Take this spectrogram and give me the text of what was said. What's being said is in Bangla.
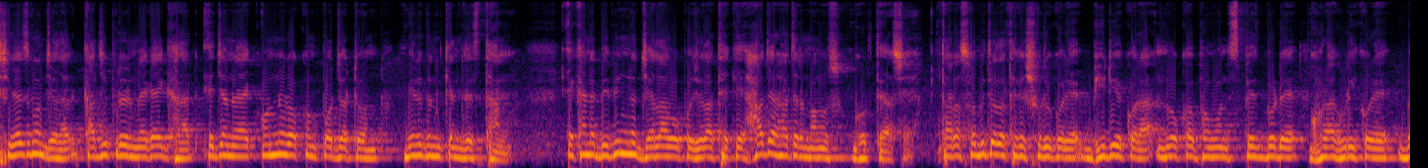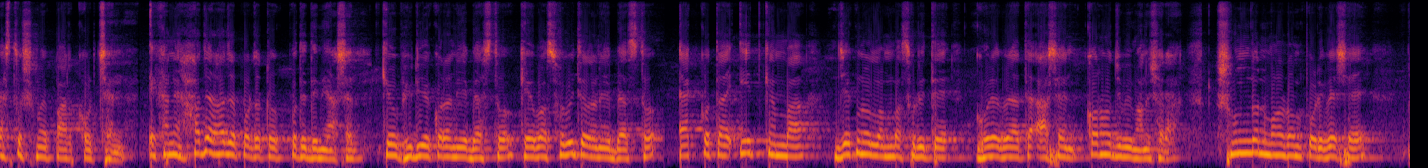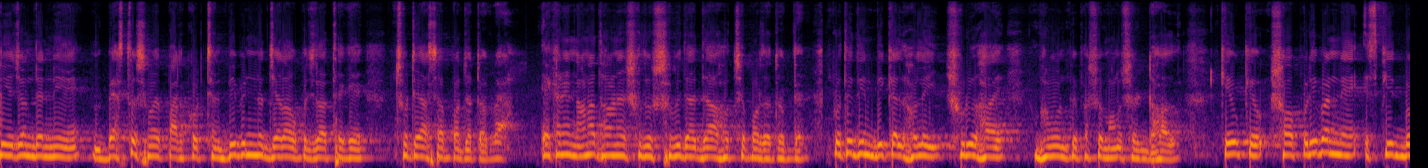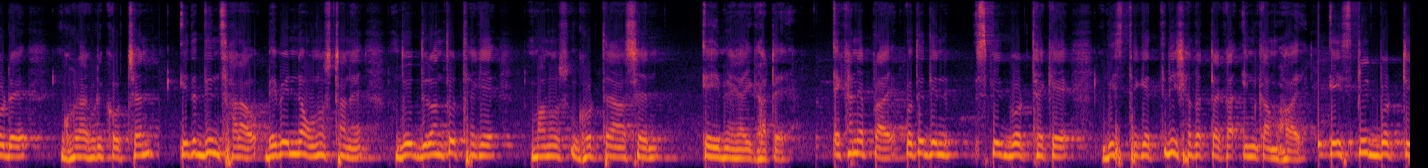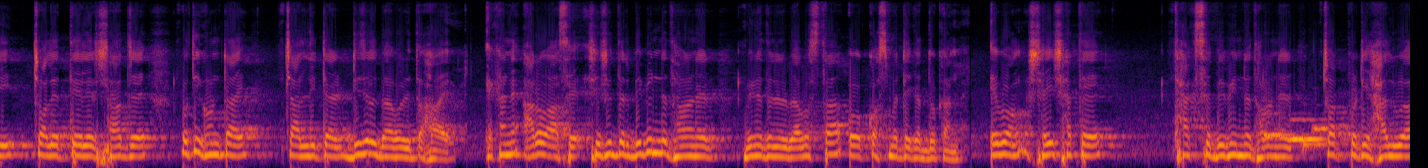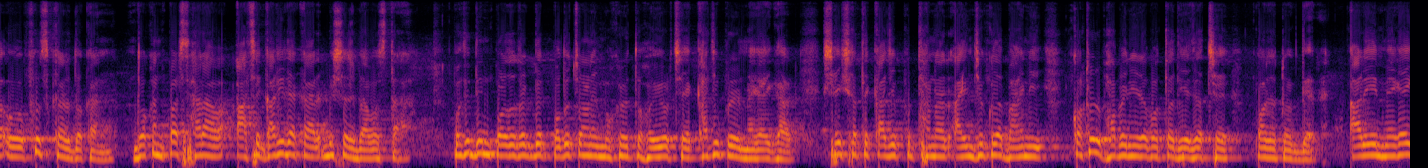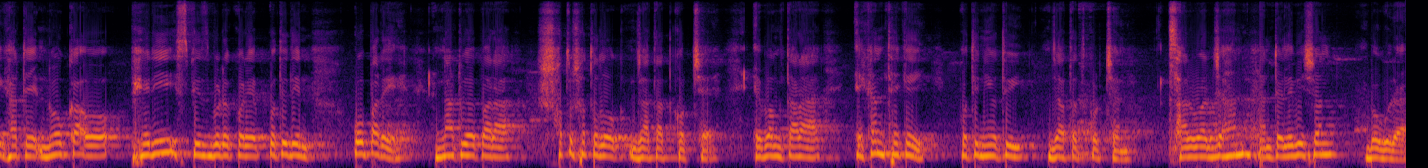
সিরাজগঞ্জ জেলার কাজীপুরের মেঘাই ঘাট এ যেন এক অন্যরকম পর্যটন বিনোদন কেন্দ্রের স্থান। এখানে বিভিন্ন জেলা ও উপজেলা থেকে হাজার হাজার মানুষ ঘুরতে আসে। তারা ছবি তোলা থেকে শুরু করে ভিডিও করা, নৌকা ভ্রমণ, স্পেসবোর্ডে ঘোরাঘুরি করে ব্যস্ত সময় পার করছেন। এখানে হাজার হাজার পর্যটক প্রতিদিনই আসেন। কেউ ভিডিও করা নিয়ে ব্যস্ত, কেউ বা ছবি তোলা নিয়ে ব্যস্ত। এক কথায় ঈদ কিংবা যে কোনো লম্বা ছুটিতে ঘুরে বেড়াতে আসেন কর্মজীবী মানুষেরা। সুন্দর মনোরম পরিবেশে প্রিয়জনদের নিয়ে ব্যস্ত সময় পার করছেন বিভিন্ন জেলা উপজেলা থেকে ছুটে আসা পর্যটকরা। এখানে নানা ধরনের সুযোগ সুবিধা দেওয়া হচ্ছে পর্যটকদের। প্রতিদিন বিকেল হলেই শুরু হয় ভ্রমণ পিপাসু মানুষের ঢল। কেউ কেউ সপরিবার নিয়ে স্পিড বোর্ডে ঘোরাঘুরি করছেন। ঈদের দিন ছাড়াও বিভিন্ন অনুষ্ঠানে দূর দূরান্ত থেকে মানুষ ঘুরতে আসেন এই মেঘাই ঘাটে। এখানে প্রায় প্রতিদিন স্পিডবোট থেকে বিশ থেকে ত্রিশ হাজার টাকা ইনকাম হয়। এই স্পিডবোটটি চলে তেলের সাহায্যে প্রতি ঘন্টায় চার লিটার ডিজেল ব্যবহৃত হয়। এখানে আরও আছে শিশুদের বিভিন্ন ধরনের বিনোদনের ব্যবস্থা ও কসমেটিকের দোকান এবং সেই সাথে থাকছে বিভিন্ন ধরনের চটপটি হালুয়া ও ফুচকার দোকান। দোকানপাট ছাড়াও আছে গাড়ি রাখার বিশেষ ব্যবস্থা। প্রতিদিন পর্যটকদের পদচারণায় মুখরিত হয়ে উঠছে কাজীপুরের মেঘাই ঘাট। সেই সাথে কাজীপুর থানার আইনশৃঙ্খলা বাহিনী কঠোরভাবে নিরাপত্তা দিয়ে যাচ্ছে পর্যটকদের। আর এই মেঘাই ঘাটে নৌকা ও ফেরি স্পিচবোটে করে প্রতিদিন ওপারে নাটুয়াপাড়া শত শত লোক যাতায়াত করছে এবং তারা এখান থেকেই প্রতিনিয়তই যাতায়াত করছেন। Sarwar Jahan and television, Bogura.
